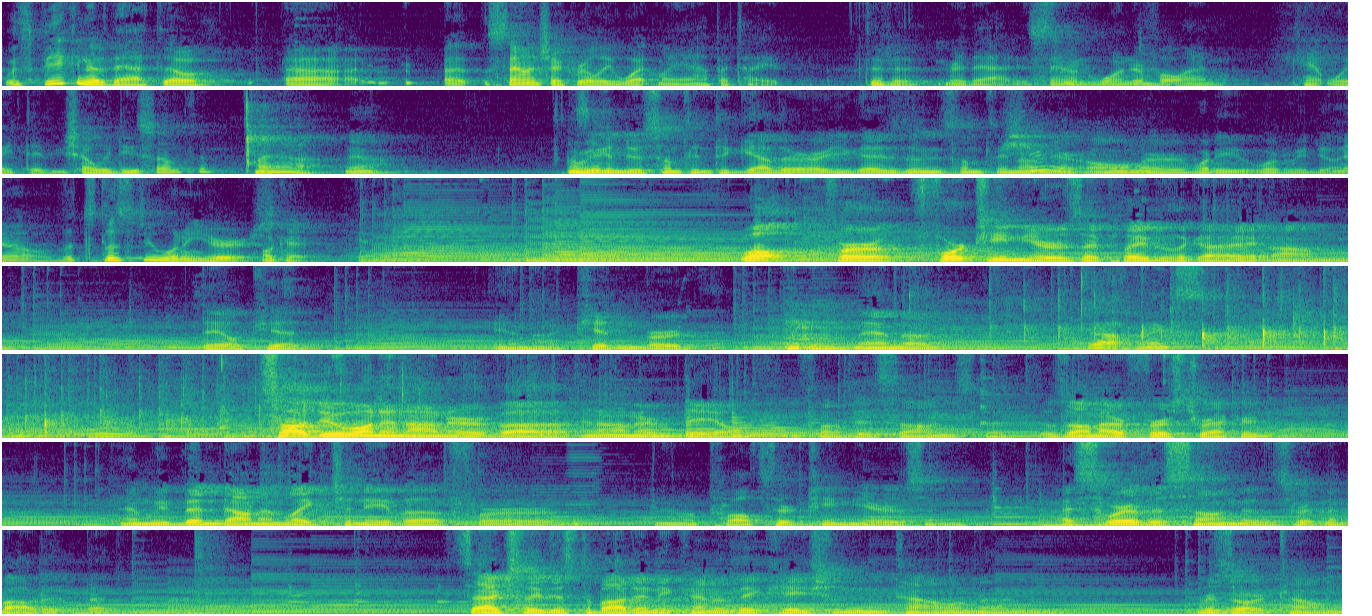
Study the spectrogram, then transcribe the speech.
Well, speaking of that, though, uh, uh, soundcheck really whet my appetite Did it? for that. It sounded wonderful. I can't wait to. Shall we do something? Yeah, yeah. Are we gonna do something together? Are you guys doing something on your own, or what are you? What are we doing? No, let's let's do one of yours. Okay. Well, for 14 years, I played with a guy, um, Dale Kidd, in uh, Kidd and Bird, and uh, yeah, thanks. So I'll do one in honor of uh, in honor of Dale. It's one of his songs, but it was on our first record, and we've been down in Lake Geneva for you know, 12, 13 years. And I swear this song is written about it, but it's actually just about any kind of vacation town and resort town.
